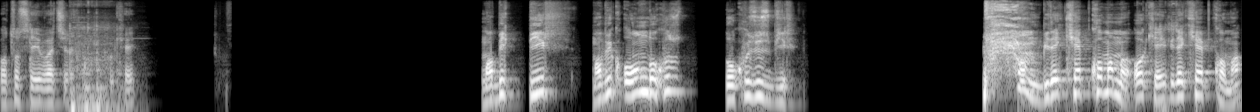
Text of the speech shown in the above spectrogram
Auto save açık. Okey. Mavic 1, Mavic 19 901. bir de Capcom'a mı? Okey. Bir de Capcom'a.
